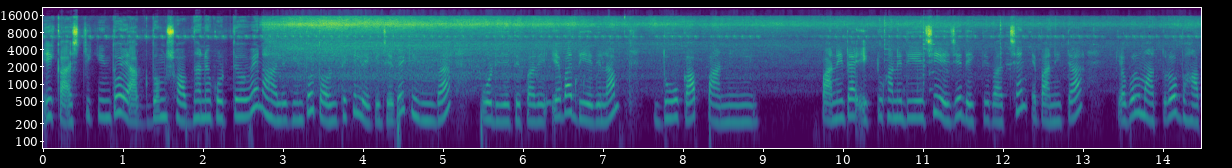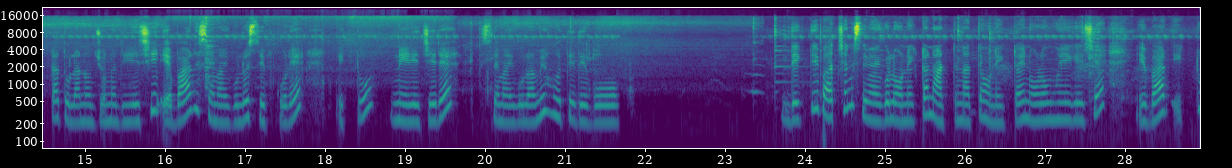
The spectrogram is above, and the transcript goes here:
এই কাজটি কিন্তু একদম সাবধানে করতে হবে, নাহলে কিন্তু তল থেকে লেগে যাবে কিংবা পড়ে যেতে পারে। এবার দিয়ে দিলাম দু কাপ পানি। পানিটা একটুখানি দিয়েছি, এই যে দেখতে পাচ্ছেন, এ পানিটা কেবলমাত্র ভাপটা তোলানোর জন্য দিয়েছি। এবার সেমাইগুলো সেভ করে একটু নেড়ে চেড়ে সেমাইগুলো আমি হতে দেব। দেখতেই পাচ্ছেন সেমাইগুলো অনেকটা নাড়তে নাড়তে অনেকটাই নরম হয়ে গেছে। এবার একটু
